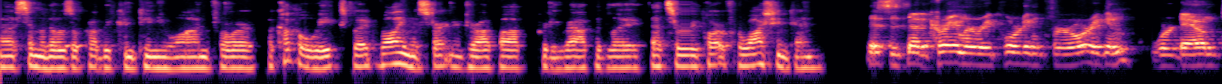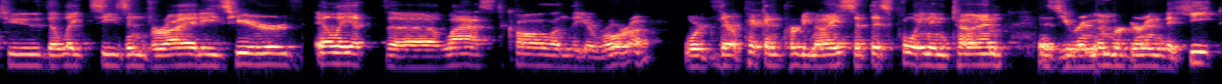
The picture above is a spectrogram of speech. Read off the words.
uh, some of those will probably continue on for a couple weeks. But volume is starting to drop off pretty rapidly. That's a report for Washington. This is Doug Krahmer reporting for Oregon. We're down to the late season varieties here. Elliott, the last call on the Aurora. We're, they're picking pretty nice at this point in time. As you remember, during the heat,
